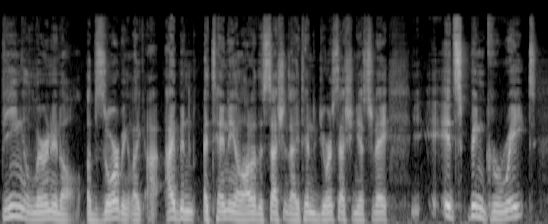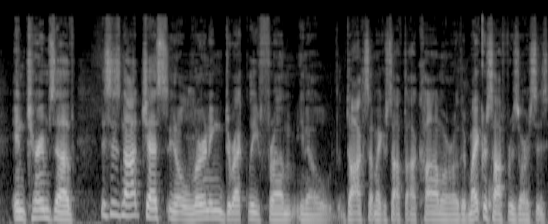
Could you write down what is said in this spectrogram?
being a learn it all, absorbing. Like I, have been attending a lot of the sessions. I attended your session yesterday. It's been great in terms of this is not just you know learning directly from you know docs.microsoft.com or other Microsoft resources.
